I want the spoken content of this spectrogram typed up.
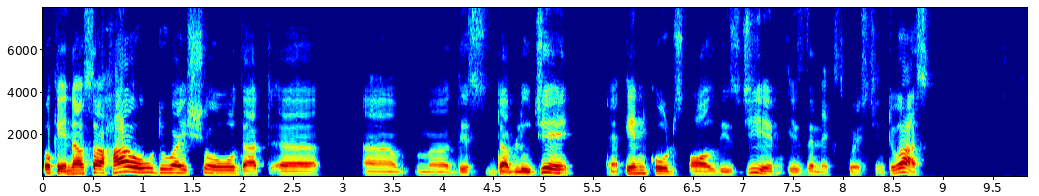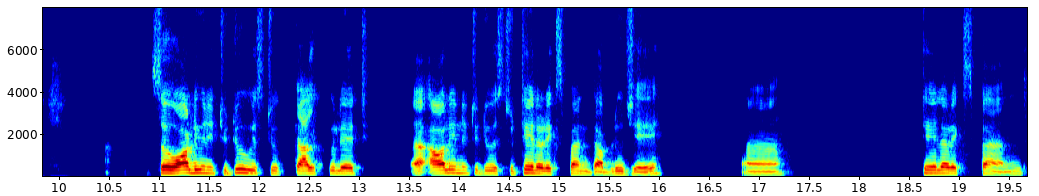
Okay, now, so how do I show that uh, um, uh, this Wj uh, encodes all these Gn is the next question to ask. So all you need to do is to calculate, all you need to do is to Taylor expand Wj Taylor expand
